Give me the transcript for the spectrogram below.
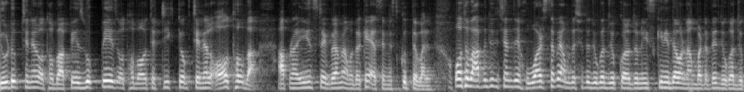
ইউটিউব চ্যানেল অথবা ফেসবুক পেজ অথবা হচ্ছে টিকটক চ্যানেল অথবা আপনার ইনস্টাগ্রামে আমাদেরকে এস করতে পারেন। অথবা আপনি যদি চান যে হোয়াটসঅ্যাপে আমাদের সাথে যোগাযোগ করার জন্য স্ক্রিনে দেওয়া নাম্বারটাতে যোগাযোগ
